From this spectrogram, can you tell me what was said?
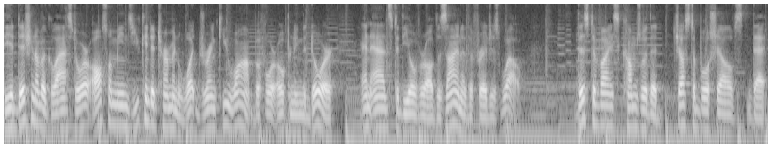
The addition of a glass door also means you can determine what drink you want before opening the door and adds to the overall design of the fridge as well. This device comes with adjustable shelves that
